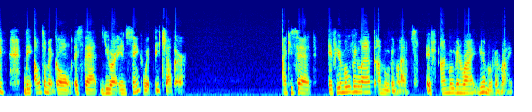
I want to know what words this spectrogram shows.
the ultimate goal is that you are in sync with each other. Like you said, if you're moving left, I'm moving left. If I'm moving right, you're moving right.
